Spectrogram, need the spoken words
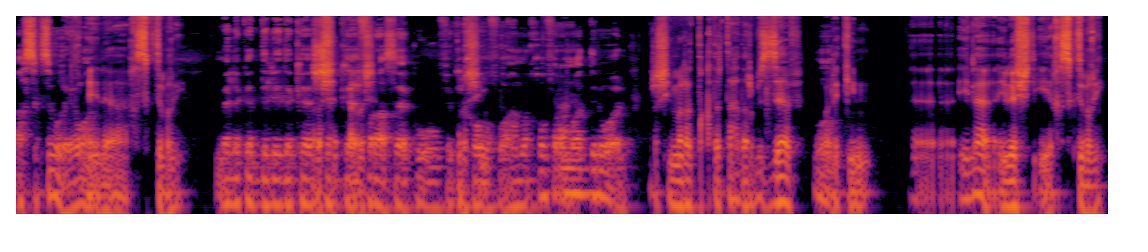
خاصك تبغي واه. إلا خصك تبغي. ما إلا كدير لي داك الشك في راسك وفيك. الخوف وعامر الخوف راه ما دير والو. راه شي مرات تقدر تهضر بزاف. ولكن آه، إلا إلا شتي خصك تبغي.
